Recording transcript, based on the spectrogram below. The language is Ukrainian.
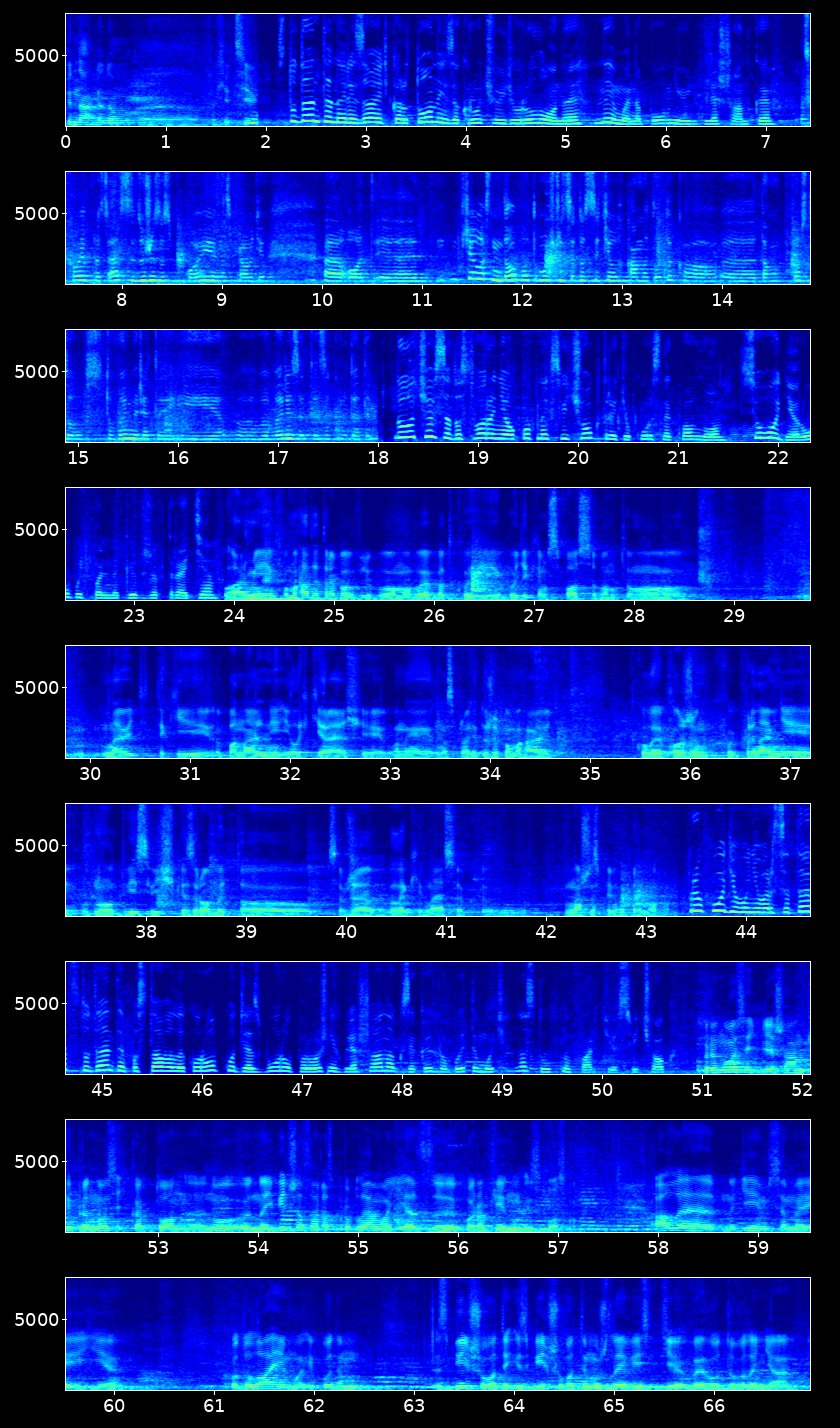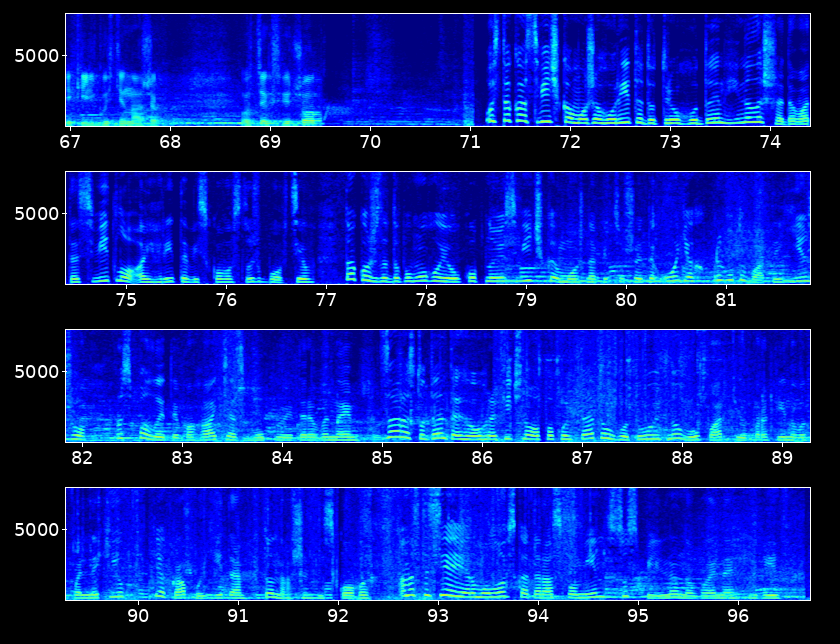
під наглядом е, фахівців. Студенти нарізають картони і закручують у рулони. Ними наповнюють бляшанки. Цікавий процес дуже заспокоює насправді. Е, От е, вчилась недовго, тому що це досить легка методика. Е, Там просто суто виміряти і вирізати, закрутити. Долучився до створення окопних свічок третьокурсник Павло. Сьогодні робить пальники вже втретє. У армії допомагати треба в будь-якому випадку і будь-яким способом, тому навіть такі банальні і легкі речі вони насправді дуже допомагають. Коли кожен хоч принаймні одну-дві свічки зробить, то це вже великий внесок в нашу спільну перемогу. При вході в університет студенти поставили коробку для збору порожніх бляшанок, з яких робитимуть наступну партію свічок. Приносять бляшанки, приносять картон. Ну, найбільша зараз проблема є з парафіном і з воском. Але надіємося, ми її подолаємо і будемо збільшувати і збільшувати можливість виготовлення і кількості наших оцих свічок. Така свічка може горіти до трьох годин і не лише давати світло, а й гріти військовослужбовців. Також за допомогою окопної свічки можна підсушити одяг, приготувати їжу, розпалити багаття з мокрої деревини. Зараз студенти географічного факультету готують нову партію парафінових пальників, яка поїде до наших військових. Анастасія Ярмоловська, Тарас Фомін, Суспільне новини, Львів.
